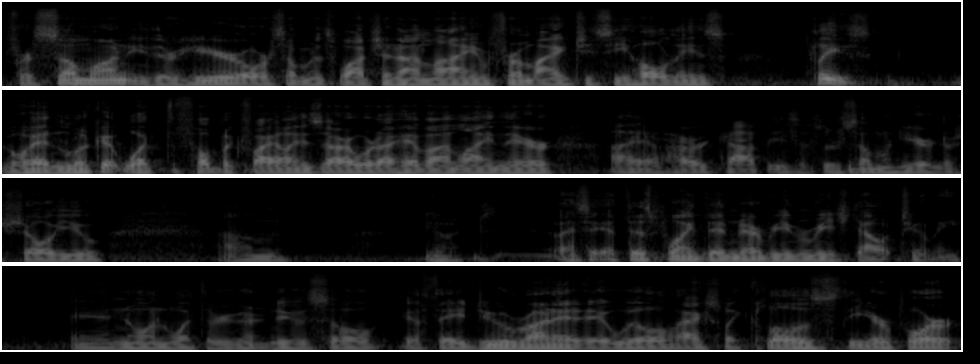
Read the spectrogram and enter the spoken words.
for someone, either here or someone that's watching online from ITC Holdings, please go ahead and look at what the public filings are, what I have online there. I have hard copies if there's someone here to show you. Um, you know, I say at this point, they've never even reached out to me and knowing what they're going to do. So if they do run it, it will actually close the airport,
